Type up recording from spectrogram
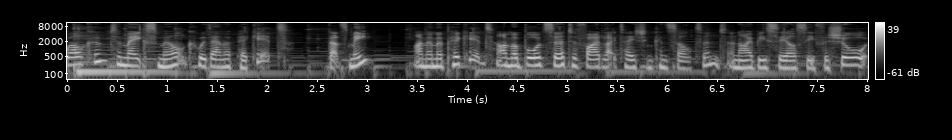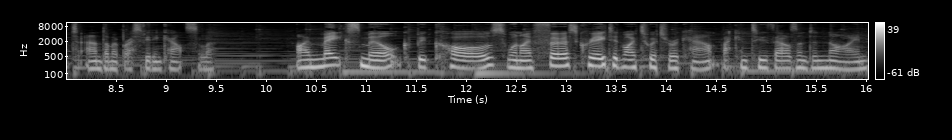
Welcome to Makes Milk with Emma Pickett. That's me. I'm Emma Pickett. I'm a board certified lactation consultant, an IBCLC for short, and I'm a breastfeeding counsellor. I makes milk because when I first created my Twitter account back in 2009,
